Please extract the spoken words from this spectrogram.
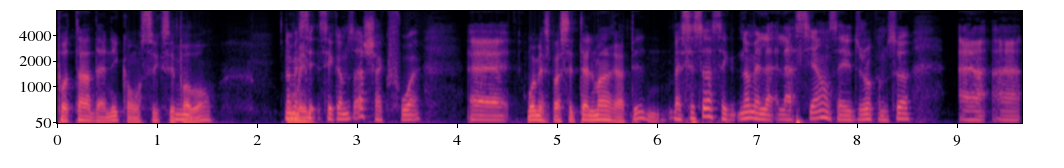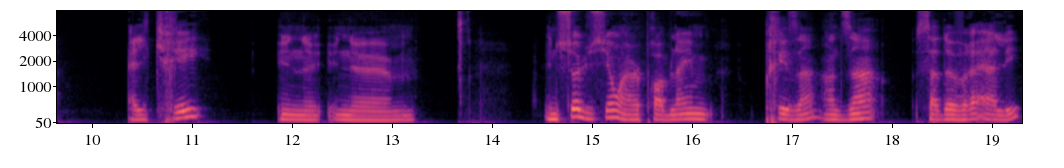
pas tant d'années qu'on sait que c'est pas Mm. bon. Non, mais Mais- c'est- c'est comme ça à chaque fois. Euh, Ouais, mais c'est parce que c'est tellement rapide. Ben c'est ça, c'est non mais la, la science elle est toujours comme ça. Elle, elle- elle crée une une euh, une solution à un problème présent en disant ça devrait aller.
